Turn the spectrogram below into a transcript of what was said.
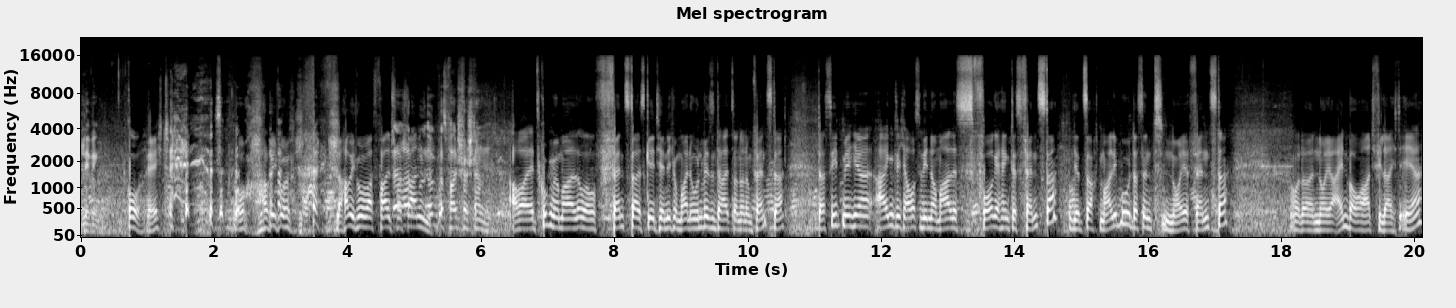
Living. oh, echt? Oh, hab ich wohl, da habe ich wohl was falsch verstanden. Irgendwas falsch verstanden. Aber jetzt gucken wir mal auf Fenster. Es geht hier nicht um meine Unwissenheit, sondern um Fenster. Das sieht mir hier eigentlich aus wie ein normales vorgehängtes Fenster. Jetzt sagt Malibu, das sind neue Fenster. Oder neue Einbauart vielleicht eher.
